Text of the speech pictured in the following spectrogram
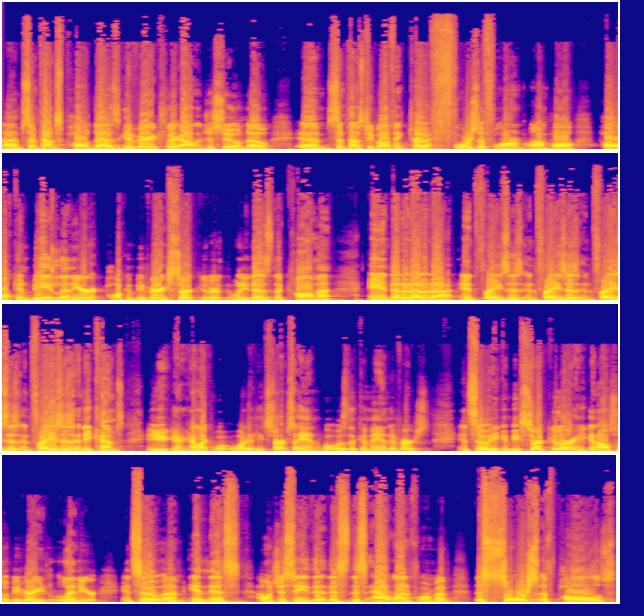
um, sometimes Paul does give very clear outline, just so you'll know. Um, sometimes people, I think, try to force a form on Paul. Paul can be linear. Paul can be very circular when he does the comma and da da da da da and phrases and phrases and phrases and phrases. And he comes and you're kind of like, what, what did he start saying? What was the command at first? And so he can be circular. He can also be very linear. And so um, in this, I want you to see that this this outline form of the source of Paul's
